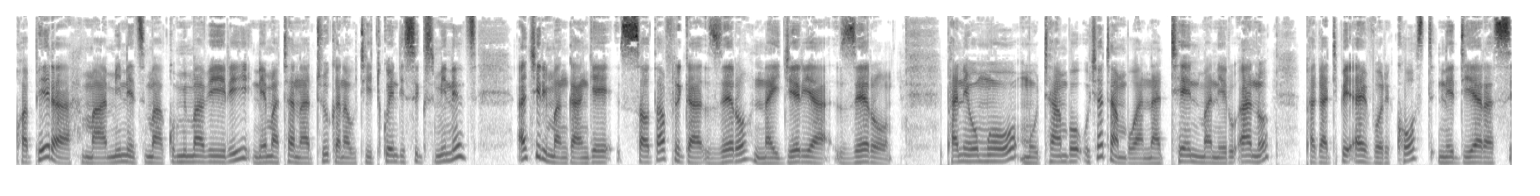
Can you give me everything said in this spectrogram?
Kwapera maminitsi makumi maviri nematanhatu kana kuti 26 minutes achiri mangange south africa 0 nigeria 0 pane umwewo mutambo uchatambwa na10 manheru ano pakati peivory coast nedrc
